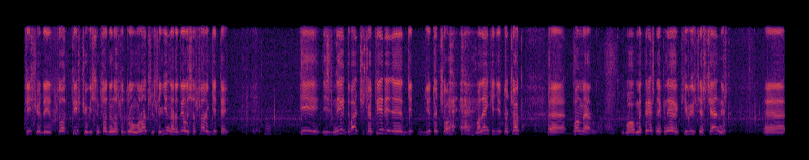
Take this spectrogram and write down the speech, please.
1900 1892 році, в селі народилося 40 дітей. І з них 24 е, діточок, маленький діточок е, померло. Бо метрична книга, вів священник, е,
